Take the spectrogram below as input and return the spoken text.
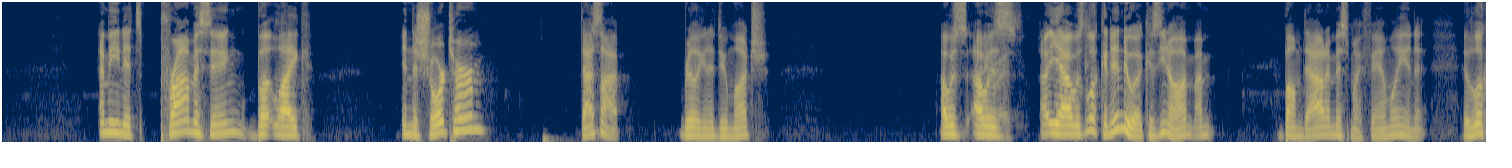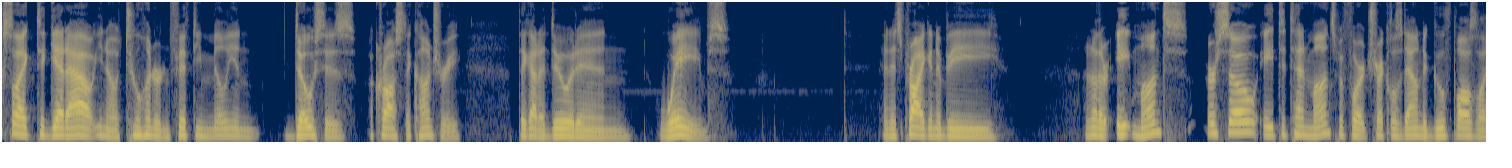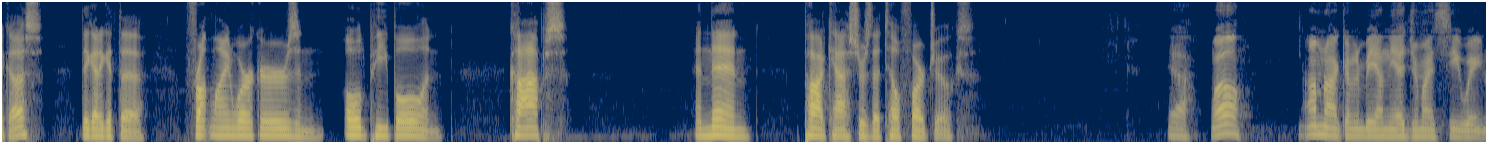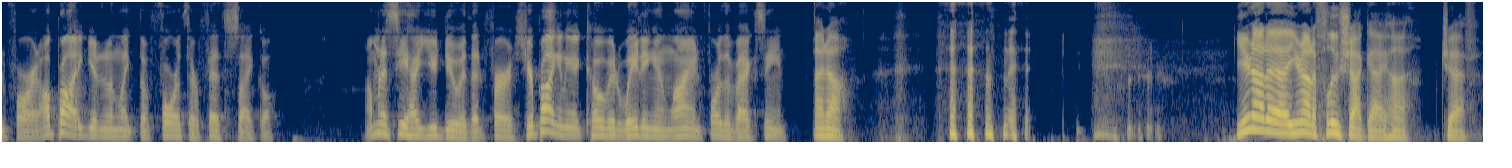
I mean, it's promising, but like in the short term, that's not really going to do much. I was, I was, uh, yeah, I was looking into it because you know I'm, I'm bummed out. I miss my family, and it, it looks like to get out, you know, 250 million doses across the country, they got to do it in waves, and it's probably going to be another eight months or so, eight to ten months before it trickles down to goofballs like us. They got to get the frontline workers and old people and cops, and then podcasters that tell fart jokes. Yeah. Well, I'm not going to be on the edge of my seat waiting for it. I'll probably get it in like the fourth or fifth cycle. I'm going to see how you do with it first. You're probably going to get COVID waiting in line for the vaccine. I know. you're not a you're not a flu shot guy, huh, Jeff?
